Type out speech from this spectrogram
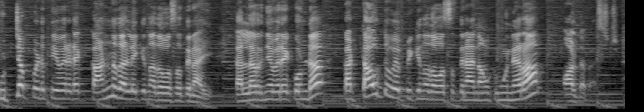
കുറ്റപ്പെടുത്തിയവരുടെ കണ്ണ് തള്ളിക്കുന്ന ദിവസത്തിനായി. കല്ലെറിഞ്ഞവരെ കൊണ്ട് കട്ടൗട്ട് വെപ്പിക്കുന്ന ദിവസത്തിനായി നമുക്ക് മുന്നേറാം. ഓൾ ദ ബെസ്റ്റ്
